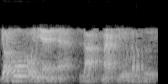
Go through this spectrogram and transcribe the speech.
gió thu thổi nhẹ nhẹ làm mát dịu lòng người.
